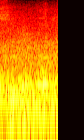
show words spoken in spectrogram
Get sitting.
